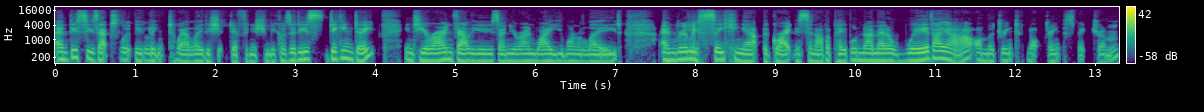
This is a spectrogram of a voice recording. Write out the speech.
And this is absolutely linked to our leadership definition because it is digging deep into your own values and your own way you want to lead and really seeking out the greatness in other people, no matter where they are on the drink, not drink spectrum,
